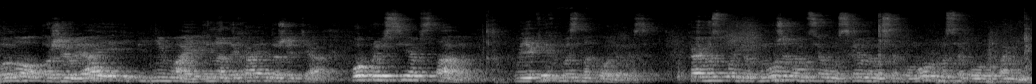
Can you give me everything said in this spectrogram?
воно оживляє і піднімає, і надихає до життя, попри всі обставини, у яких ми знаходимося. Хай Господь допоможе нам цьому, схилимося, помолимося Богу. Амінь.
